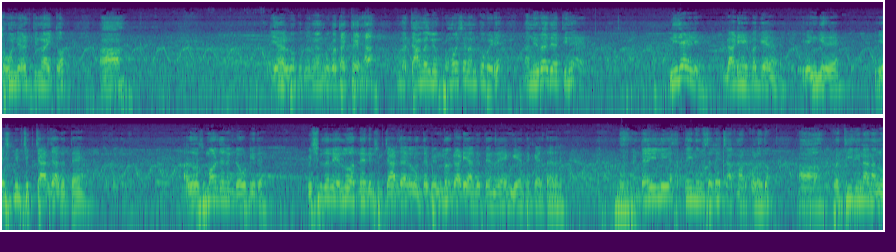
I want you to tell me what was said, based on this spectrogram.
ತೊಗೊಂಡು ಎರಡು ತಿಂಗಳಾಯಿತು. ಏನು ಹೇಳ್ಬೇಕು ನನಗಂಗೂ ಗೊತ್ತಾಗ್ತಾ ಇಲ್ಲ. ಮತ್ತು ಆಮೇಲೆ ನೀವು ಪ್ರಮೋಷನ್ ಅನ್ಕೋಬೇಡಿ. ನಾನು ಇರೋದು ಹೇಳ್ತೀನಿ. ನಿಜ ಹೇಳಿ, ಗಾಡಿ ಬಗ್ಗೆ ಹೆಂಗಿದೆ? ಎಷ್ಟು ನಿಮಿಷಕ್ಕೆ ಚಾರ್ಜ್ ಆಗುತ್ತೆ? ಅದು ಸುಮಾರು ಜನಕ್ಕೆ ಡೌಟ್ ಇದೆ. ವಿಶ್ವದಲ್ಲಿ ಎಲ್ಲೂ ಹದಿನೈದು ನಿಮಿಷಕ್ಕೆ ಚಾರ್ಜ್ ಆಗಲ್ಲಂತೆ ಬೆಂಗಳೂರು ಗಾಡಿ ಆಗುತ್ತೆ ಅಂದರೆ ಹೆಂಗೆ ಅಂತ ಕೇಳ್ತಾ ಇದ್ದಾರೆ. ಡೈಲಿ ಹದಿನೈದು ನಿಮಿಷದಲ್ಲೇ ಚಾರ್ಜ್ ಮಾಡ್ಕೊಳ್ಳೋದು. ಪ್ರತಿದಿನ ನಾನು,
